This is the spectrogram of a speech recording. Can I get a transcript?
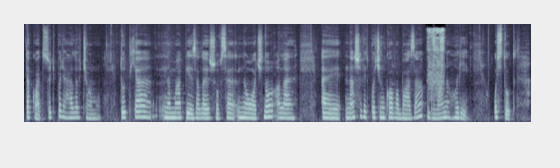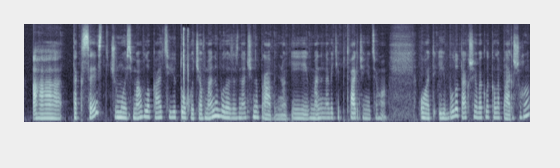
Так от, суть полягала в чому. Тут я на мапі залишу все наочно, але е, наша відпочинкова база була на горі. Ось тут. А таксист чомусь мав локацію ту, хоча в мене було зазначено правильно, і в мене навіть є підтвердження цього. От, і було так, що я викликала першого,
